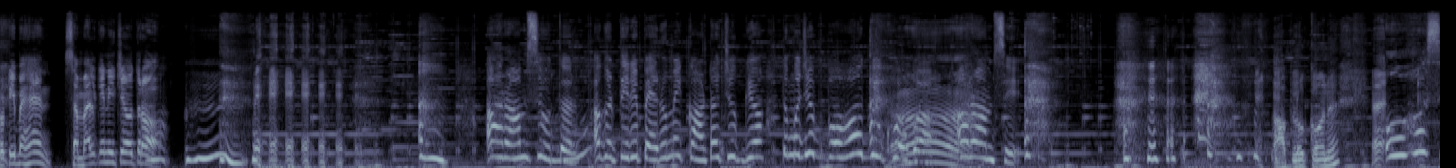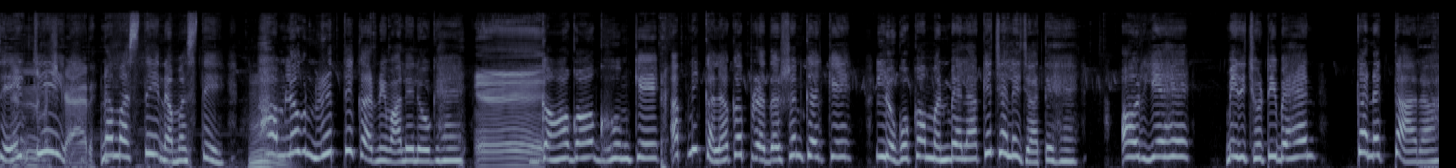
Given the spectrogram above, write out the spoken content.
छोटी बहन संभल के नीचे उतरो। आराम से उतर। अगर तेरे पैरों में कांटा चुभ गया तो मुझे बहुत दुख होगा। हाँ। आराम से। आप लोग कौन है? ओहो सेठ जी। नमस्कार। नमस्ते नमस्ते। हम्म। हम लोग नृत्य करने वाले लोग हैं। गाँव गाँव घूम के अपनी कला का प्रदर्शन करके लोगों का मन बहला के चले जाते हैं। और यह है मेरी छोटी बहन कनक तारा।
